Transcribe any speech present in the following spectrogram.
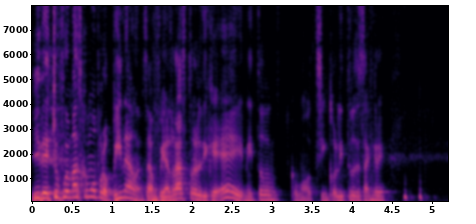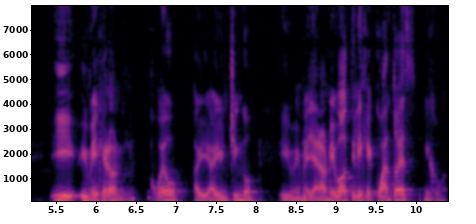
Y de hecho fue más como propina. O sea, fui al rastro y les dije, hey, necesito como 5 litros de sangre. Y, y me dijeron, a huevo, hay, hay un chingo. Y me, me llenaron mi bote y le dije, ¿cuánto es? Me dijo,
